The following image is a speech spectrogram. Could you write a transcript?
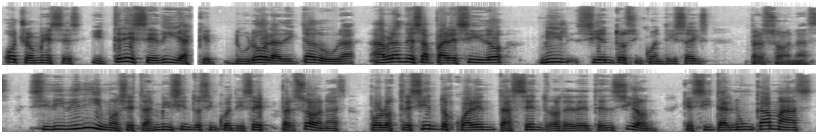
ocho meses y trece días que duró la dictadura, habrán desaparecido 1.156 personas. Si dividimos estas 1.156 personas por los 340 centros de detención que cita el nunca más,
